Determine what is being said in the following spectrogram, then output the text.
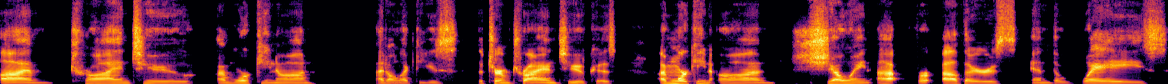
I'm trying to I'm working on I don't like to use the term trying to because I'm working on showing up for others in the ways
